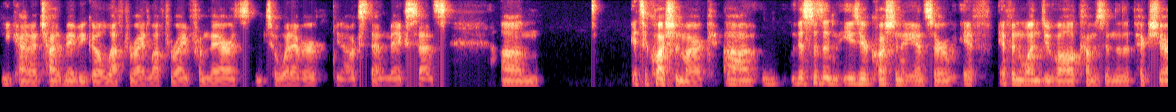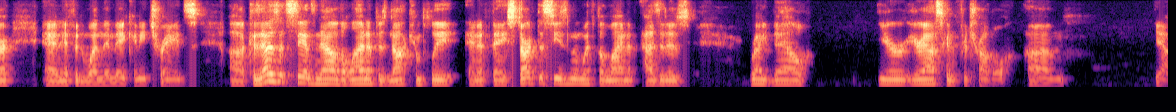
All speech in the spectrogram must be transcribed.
you kind of try maybe go left, right, left, right from there to whatever you know extent makes sense. Um, it's a question mark. Uh, this is an easier question to answer if if and when Duvall comes into the picture, and if and when they make any trades. Because uh, as it stands now, the lineup is not complete, and if they start the season with the lineup as it is right now, you're you're asking for trouble. Um, yeah,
